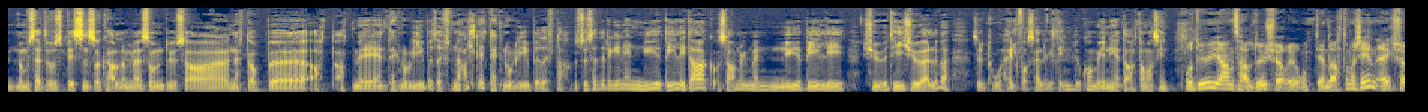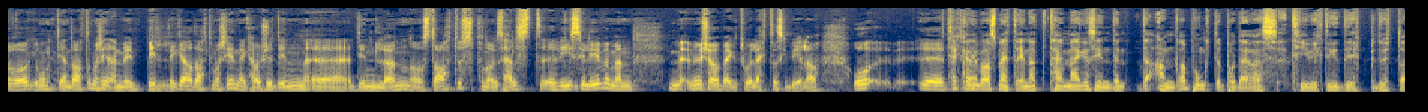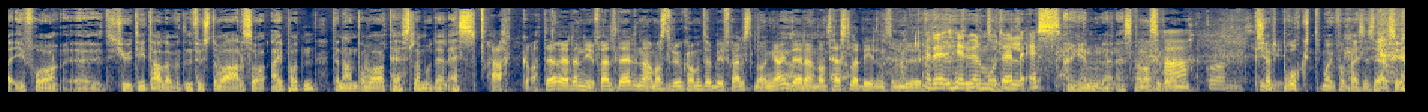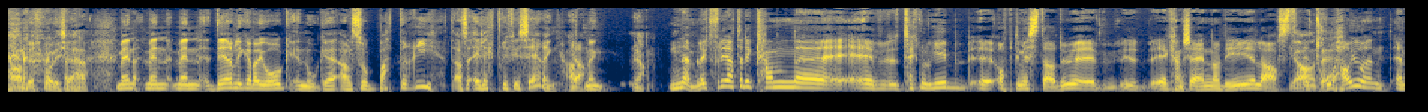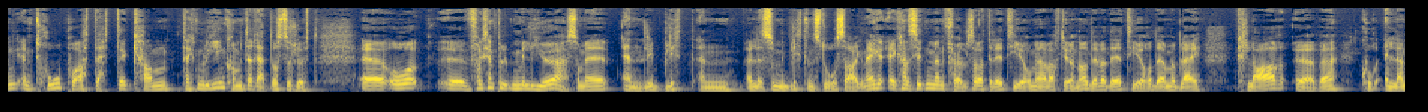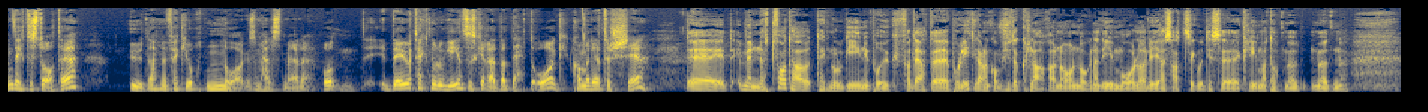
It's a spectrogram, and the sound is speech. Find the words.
Når vi setter på spissen, så kaller vi, som du sa nettopp, eh, at, at vi er en teknologibedrift. Vi er alltid teknologibedrifter. Hvis du setter deg inn i en ny bil i dag og sammenligner med en ny bil i 2010-2011, så er det to helt forskjellige ting. Du kommer inn i en datamaskin. Og du Jan Sahl, du kjører jo rundt i en datamaskin. Jeg kjører òg rundt i en datamaskin. En mye billigere datamaskin. Jeg har jo ikke din, eh, din, lønn og status på noe som helst eh, vis i livet, men vi, kjører begge to elektriske biler. Og, kan jeg bare smette inn at Time Magazine, den, det andre punktet på deres ti viktige dippedutter nyheter fra 2010-tallet. Den første var altså iPoden, den andre var Tesla modell S. Akkurat. Der er det nyfrelst. Det er det nærmeste du kommer til å bli frelst noen gang. Det er denne Tesla-bilen som du Har du en modell S? Jeg har en modell S. Han har sikkert en, kjøpt brukt, må jeg få presisere, så jeg har Virkvoll ikke her. Men, men, men der ligger det jo òg noe, altså batteri, altså elektrifisering. At ja. Ja. Nemlig fordi at det kan eh, Teknologioptimister, du er kanskje en av de, Lars. Ja, det... har jo en, en, en, tro på at dette kan teknologien kommer til å redde oss til slutt. Eh, og eh, F.eks. miljø, som er endelig blitt en, eller som er blitt den store saken. Jeg, jeg kan sitte med en følelse av at det er tiåret vi har vært gjennom. Det var det tiåret der vi ble klar over hvor elendig det står til uten at vi fikk gjort noe som helst med det. Og Det er jo teknologien som skal redde dette òg. Kommer det til å skje? Vi er nødt for å ta teknologien i bruk. for det at eh, Politikerne kommer ikke til å klare å nå noen av de målene de har satt seg på disse klimatoppmøtene.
